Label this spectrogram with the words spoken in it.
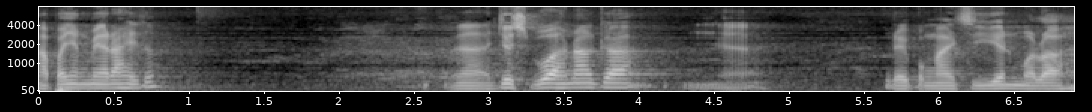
Apa yang merah itu? Nah, jus buah naga. Nah, dari pengajian malah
